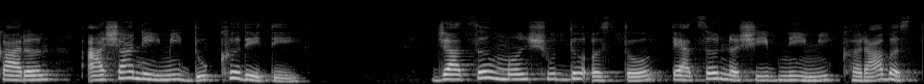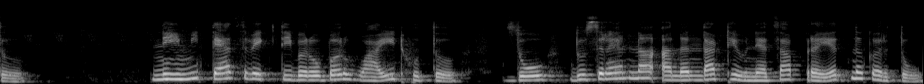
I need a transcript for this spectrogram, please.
कारण आशा नेहमी दुःख देते. ज्याचं मन शुद्ध असतं त्याचं नशीब नेहमी खराब असतं. नेहमी त्याच व्यक्तीबरोबर वाईट होतं, जो दुसऱ्यांना आनंदात ठेवण्याचा प्रयत्न करतो.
